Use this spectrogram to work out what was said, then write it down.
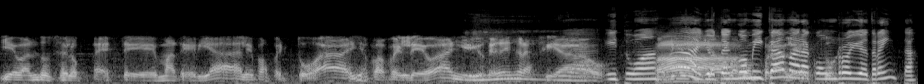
llevándose los este, materiales, papel toalla, papel de baño. Y yo, qué desgraciado. Y tú, ah, yo tengo mi cámara con un rollo de 30.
